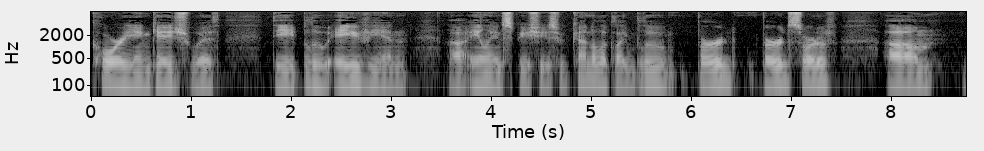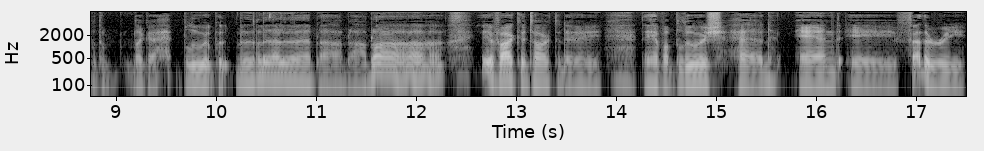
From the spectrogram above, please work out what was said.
Corey engaged with the blue avian uh, alien species who kind of look like blue bird birds, sort of. Um, with a like a blue blah, blah blah blah blah. If I could talk today, they have a bluish head and a feathery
